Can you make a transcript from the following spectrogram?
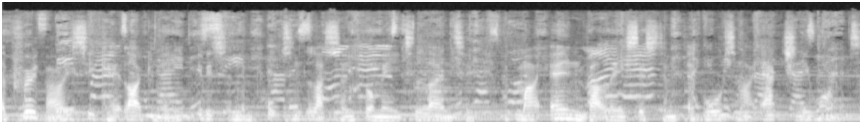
approval seeker like me, it is an important lesson for me to learn to have my own value system of what I actually want.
